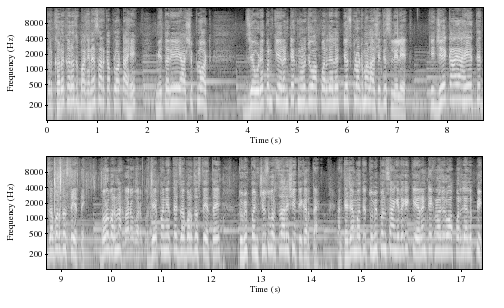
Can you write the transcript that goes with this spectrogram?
तर खरं खरंच बघण्यासारखा प्लॉट आहे. मी तरी असे प्लॉट जेवढे पण केरन टेक्नॉलॉजी वापरलेले आहेत, तेच प्लॉट मला असे दिसलेले आहेत. की जे काय आहे ते जबरदस्त येते. बरोबर ना? बरोबर बरोबर. जे पण येतंय जबरदस्त येतंय तुम्ही पंचवीस वर्ष झाले शेती करताय. आणि त्याच्यामध्ये तुम्ही पण सांगितलं की केरन टेक्नॉलॉजी वापरलेलं पीक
